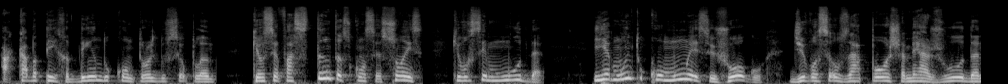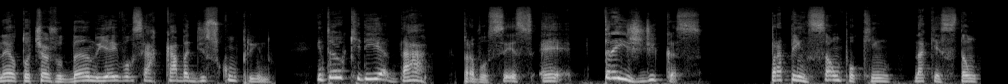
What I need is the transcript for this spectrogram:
acaba perdendo o controle do seu plano. Porque você faz tantas concessões que você muda. E é muito comum esse jogo de você usar, poxa, me ajuda, né? Eu tô te ajudando, e aí você acaba descumprindo. Então eu queria dar para vocês é, três dicas para pensar um pouquinho na questão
